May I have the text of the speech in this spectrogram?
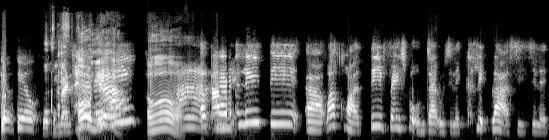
对对。我 comment。哦，yeah。哦。 apparently 啲啊，我看啲 Facebook 唔知有一个 clip 啦，是一个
